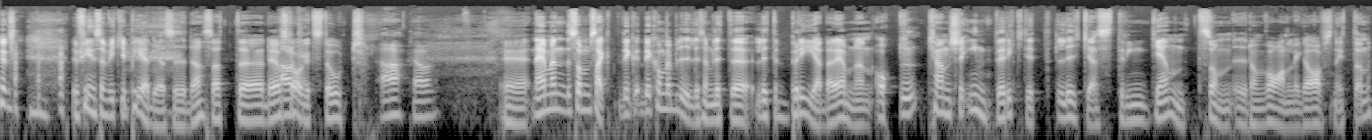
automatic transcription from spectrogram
det finns en Wikipedia-sida så att eh, det har slagit okej. stort. Ja, ja. Eh, nej men som sagt, det, det kommer bli liksom lite, lite bredare ämnen och Mm. kanske inte riktigt lika stringent som i de vanliga avsnitten.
